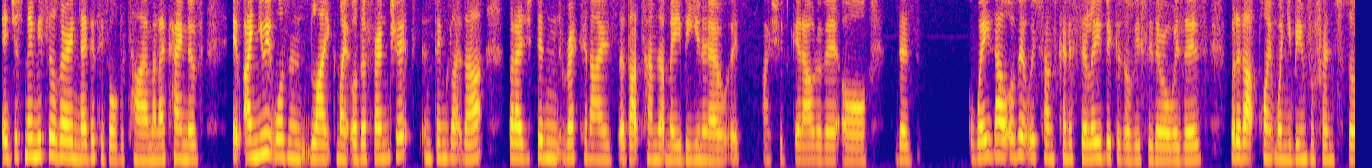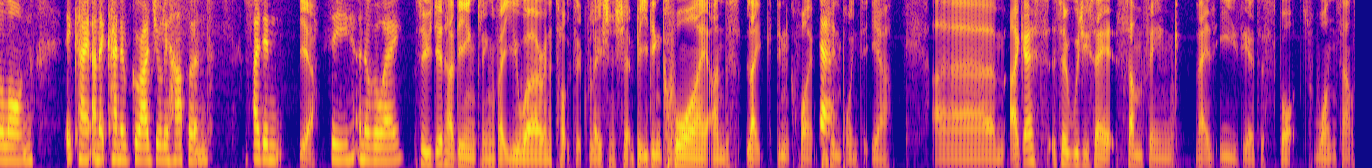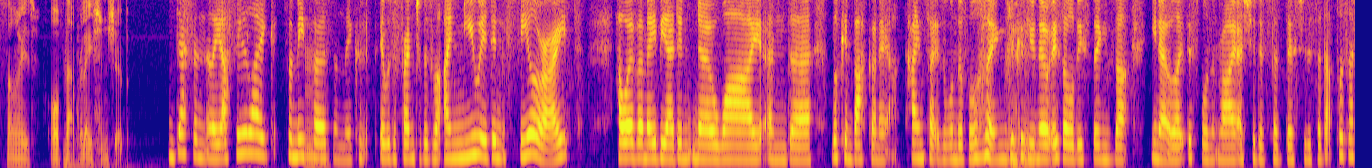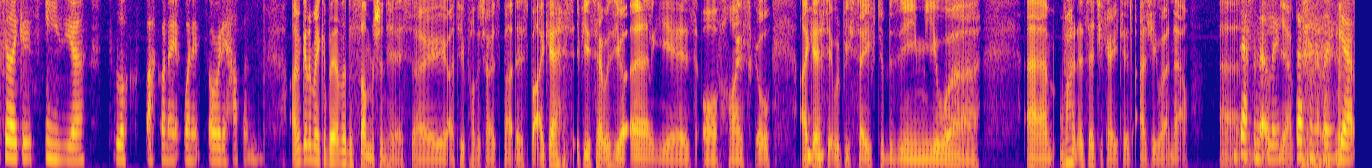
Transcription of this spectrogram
it just made me feel very negative all the time, and I kind of. It, I knew it wasn't like my other friendships and things like that, but I just didn't recognize at that time that maybe you know it's I should get out of it or there's ways out of it, which sounds kind of silly because obviously there always is. But at that point, when you've been for friends for so long, it kind and it kind of gradually happened. I didn't Yeah. see another way. So you did have the inkling that you were in a toxic relationship, but you didn't quite under like didn't quite Yeah. pinpoint it. Yeah. Um, I guess so. Would you say it's something that is easier to spot once outside of that relationship? Definitely, I feel like for me Mhm. personally, because it was a friendship as well, I knew it didn't feel right. However, maybe I didn't know why. And uh, looking back on it, hindsight is a wonderful thing because you notice all these things that you know, like this wasn't right. I should have said this, should have said that. Plus, I feel like it's easier to look back on it when it's already happened. I'm going to make a bit of an assumption here, so I do apologise about this. But I guess if you say it was your early years of high school, I guess it would be safe to presume you were um, weren't as educated as you were now. Um, definitely, yeah. definitely, yeah.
